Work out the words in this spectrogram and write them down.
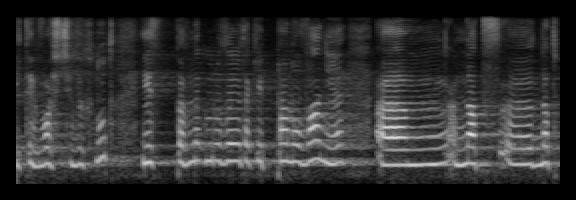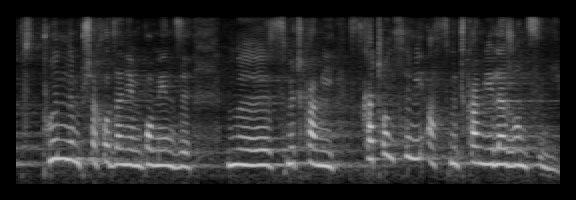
i tych właściwych nut, jest pewnego rodzaju takie panowanie nad, nad płynnym przechodzeniem pomiędzy smyczkami skaczącymi, a smyczkami leżącymi.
